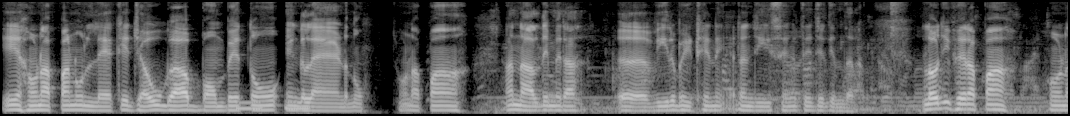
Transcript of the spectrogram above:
ਇਹ ਹੁਣ ਆਪਾਂ ਨੂੰ ਲੈ ਕੇ ਜਾਊਗਾ ਬੰਬੇ ਤੋਂ ਇੰਗਲੈਂਡ ਨੂੰ। ਹੁਣ ਆਪਾਂ ਆ ਨਾਲ ਦੇ ਮੇਰਾ ਵੀਰ ਬੈਠੇ ਨੇ, ਰਣਜੀਤ ਸਿੰਘ ਤੇ ਜਗਿੰਦਰ। ਲਓ ਜੀ, ਫਿਰ ਆਪਾਂ ਹੁਣ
